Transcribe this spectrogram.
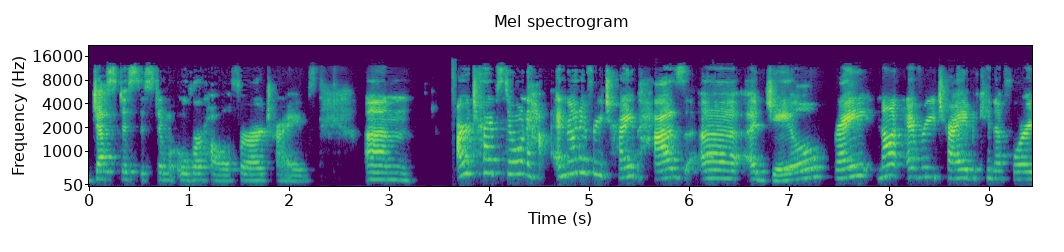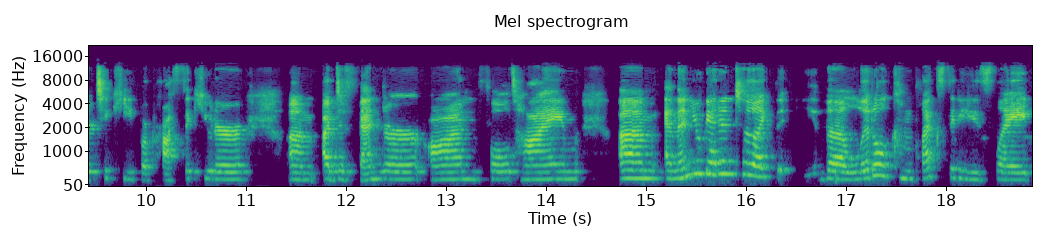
justice system overhaul for our tribes. Um, our tribes don't ha- and not every tribe has a, a, jail right not every tribe can afford to keep a prosecutor um, a defender on full time um, and then you get into like the, the little complexities like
